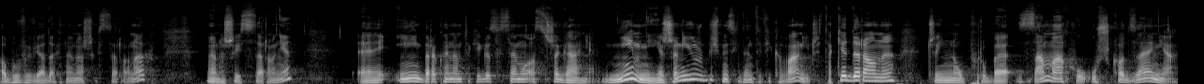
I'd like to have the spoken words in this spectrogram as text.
obu wywiadach na naszych stronach, na naszej stronie. E, i brakuje nam takiego systemu ostrzegania. Niemniej, jeżeli już byśmy zidentyfikowali, czy takie drony, czy inną próbę zamachu, uszkodzenia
